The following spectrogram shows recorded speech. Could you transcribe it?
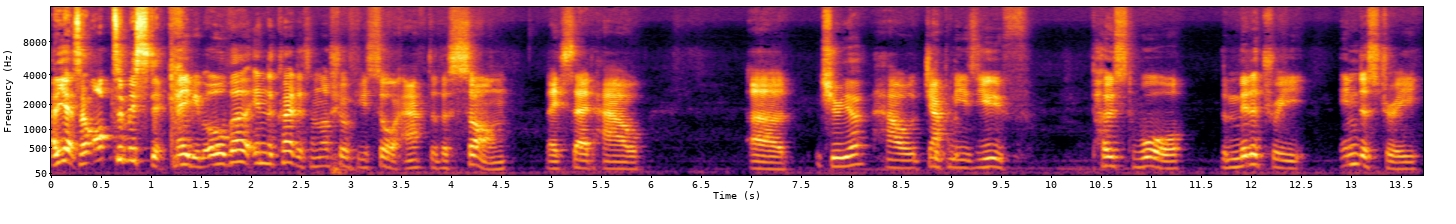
And yeah, so optimistic. Maybe, but although in the credits, I'm not sure if you saw after the song, they said how, uh, Chuya? how Japanese youth, post-war, the military industry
